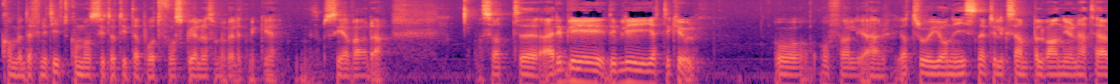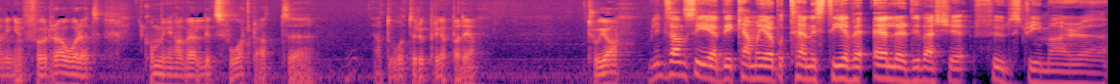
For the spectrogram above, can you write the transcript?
kommer definitivt kommer att sitta och titta på två spelare som är väldigt mycket liksom, sevärda. Så att, äh, det, blir, det blir jättekul att, att följa här. Jag tror John Isner till exempel vann ju den här tävlingen förra året. Kommer ju ha väldigt svårt att, eh, att återupprepa det. Tror jag. Blir intressant att se. Det kan man göra på Tennis-TV eller diverse fulstreamar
